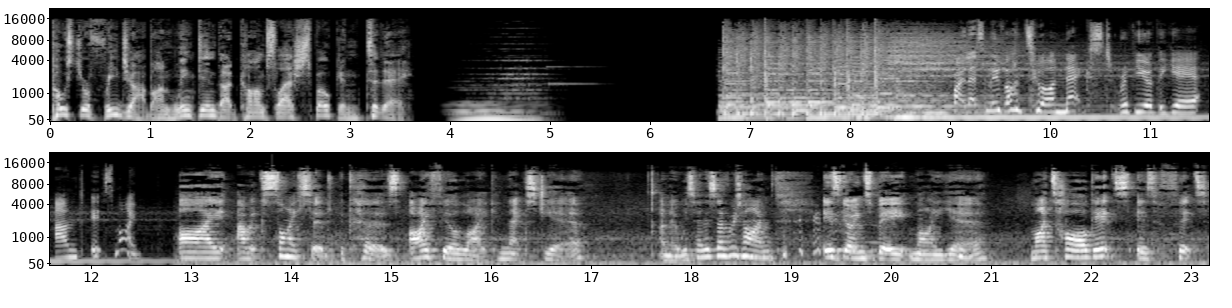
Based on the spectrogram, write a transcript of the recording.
Post your free job on linkedin.com slash spoken today. Right, let's move on to our next review of the year, and it's mine. I am excited because I feel like next year, I know we say this every time, is going to be my year. My target is fit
